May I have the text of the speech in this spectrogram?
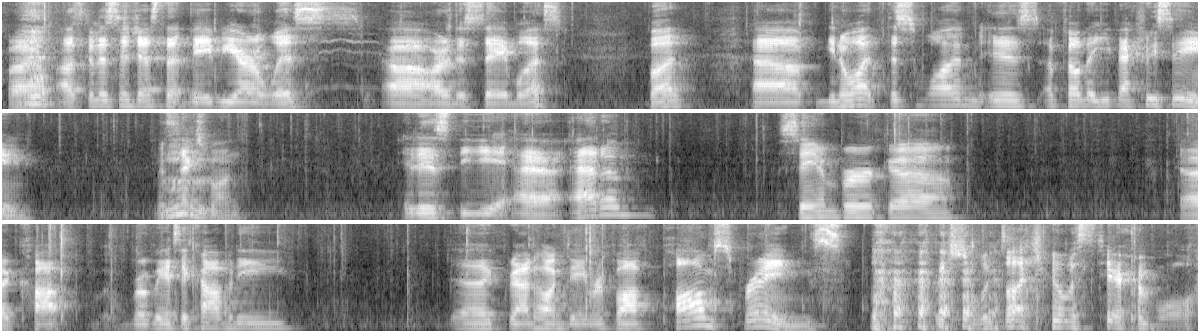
But I was going to suggest that maybe our lists uh, are the same list. But uh, you know what? This one is a film that you've actually seen. This next one. It is the uh, Andy Samberg uh, uh, cop, romantic comedy uh, Groundhog Day ripoff, Palm Springs, which looked like it was terrible.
